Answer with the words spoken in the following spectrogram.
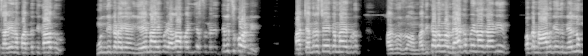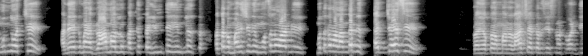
సరైన పద్ధతి కాదు. ముందు ఇక్కడ ఏ- నాయకుడు ఎలా పనిచేస్తున్నది తెలుసుకోండి. మా చంద్రశేఖర్ నాయకుడు అధికారంలో లేకపోయినా కానీ ఒక నాలుగైదు నెలలు ముందు వచ్చి అనేకమైన గ్రామాల్లో ప్రతి ఒక్క ఇంటి ఇంట్లో ప్రతి ఒక్క మనిషిని ముసలివాడిని ముతక వాళ్ళందరినీ టచ్ చేసి యొక్క మన రాజశేఖర్ చేసినటువంటి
